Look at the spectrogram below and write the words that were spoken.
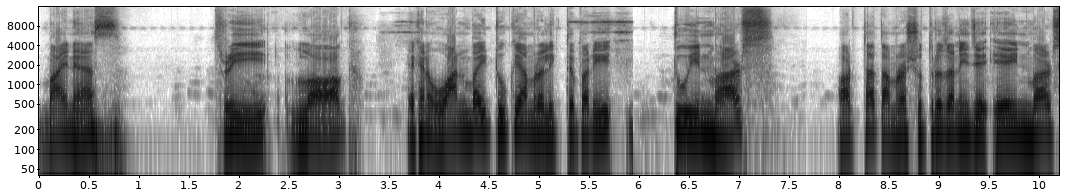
minus three log এখানে ওয়ান বাই টুকে আমরা লিখতে পারি টু ইনভার্স অর্থাৎ আমরা সূত্র জানি যে A inverse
